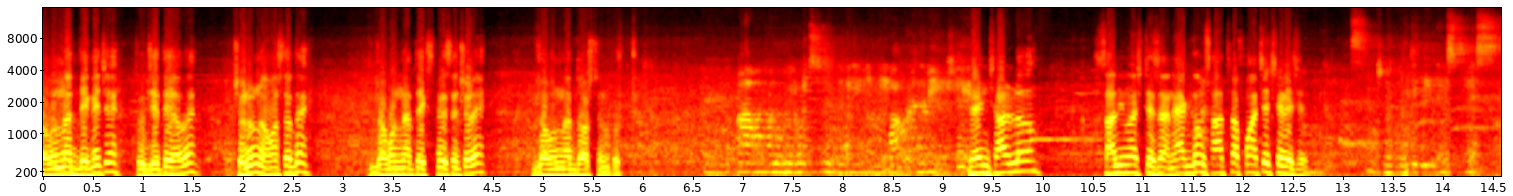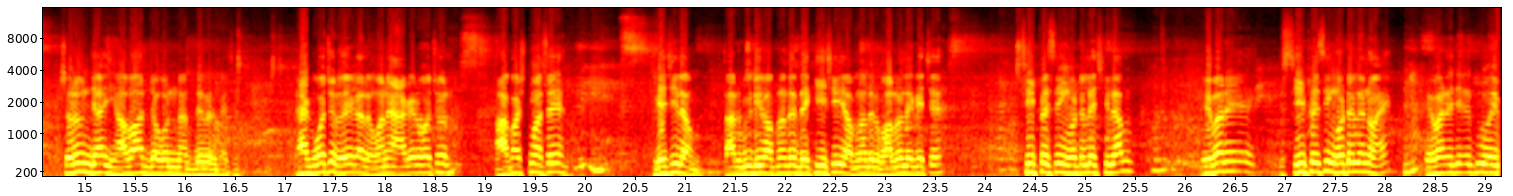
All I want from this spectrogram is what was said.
জগন্নাথ দেখেছে, তো যেতে হবে। চলুন আমার সাথে জগন্নাথ এক্সপ্রেসে চড়ে জগন্নাথ দর্শন করতে। ট্রেন ছাড়লো শালিমার স্টেশন, একদম সাতটা পাঁচে ছেড়েছে। চলুন যাই, আবার জগন্নাথ দেবের কাছে। এক বছর হয়ে গেল মানে আগের বছর আগস্ট মাসে গেছিলাম, তার ভিডিও আপনাদের দেখিয়েছি, আপনাদের ভালো লেগেছে। সি ফেসিং হোটেলে ছিলাম। এবারে সি ফেসিং হোটেলে নয় এবারে যেহেতু ওই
